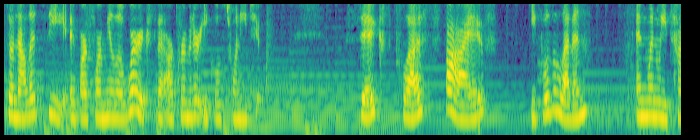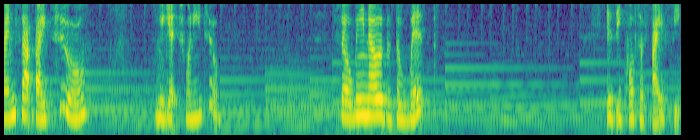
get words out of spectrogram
So now let's see if our formula works that our perimeter equals 22. 6 plus 5 equals 11. And when we times that by 2, we get 22. So we know that the width is equal to 5 feet.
